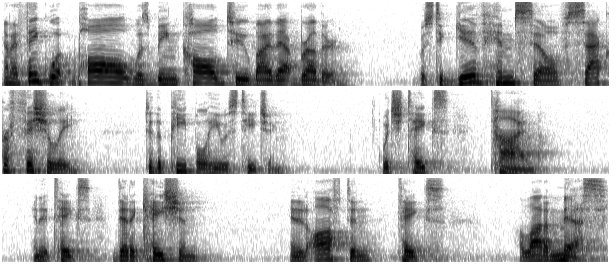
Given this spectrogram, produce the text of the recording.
And I think what Paul was being called to by that brother was to give himself sacrificially to the people he was teaching, which takes time and it takes dedication and it often takes a lot of mess.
